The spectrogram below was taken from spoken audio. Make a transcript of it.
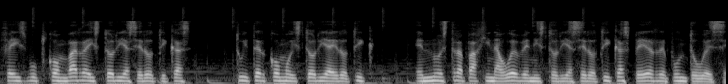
Facebook con barra historias eróticas, Twitter como historia erotic, en nuestra página web en historiaseroticaspr.us.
